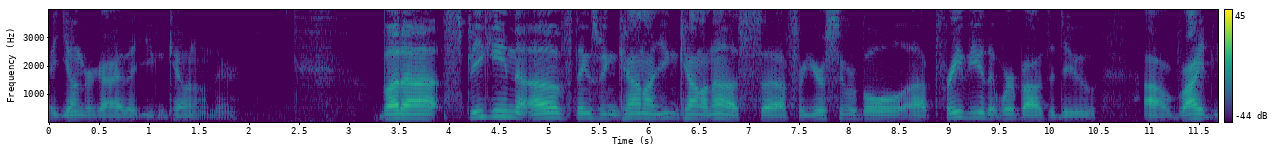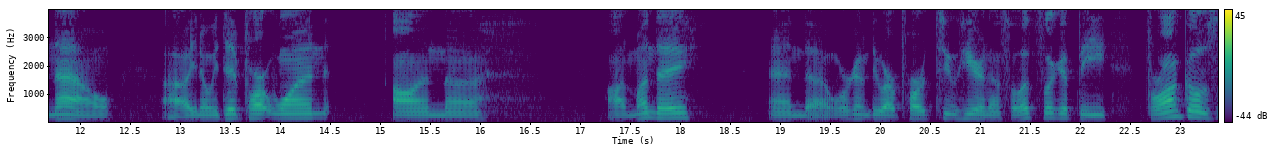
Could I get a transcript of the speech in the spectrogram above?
a, younger guy that you can count on there. But uh, speaking of things we can count on, you can count on us uh, for your Super Bowl uh, preview that we're about to do uh, right now. Uh, you know, we did part one on on Monday, and we're going to do our part two here now. So let's look at the Broncos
